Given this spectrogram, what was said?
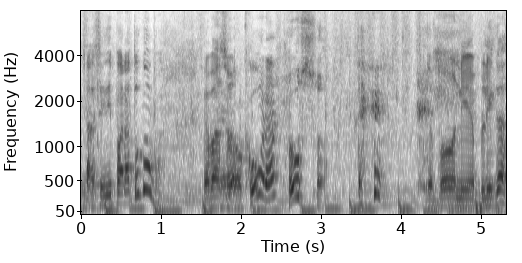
O sea, así dispara tu copa. ¿Qué Qué pasó? locura. Uso. Te puedo ni explicar.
